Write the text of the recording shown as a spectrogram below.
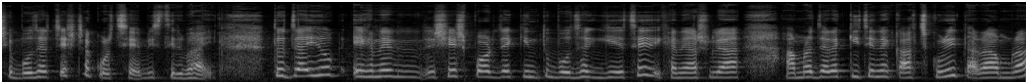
সে বোঝার চেষ্টা করছে মিস্ত্রি ভাই। তো যাই হোক এখানে শেষ পর্যায়ে কিন্তু বোঝা গিয়েছে। এখানে আসলে আমরা যারা কিচেনে কাজ করি তারা আমরা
